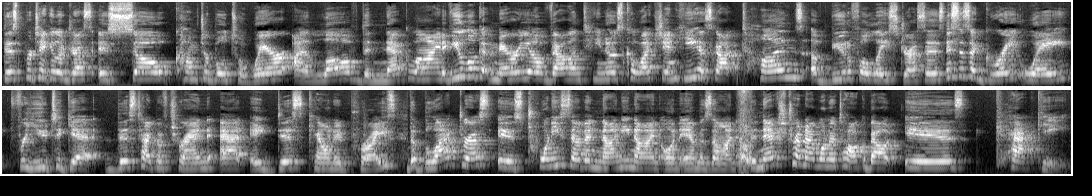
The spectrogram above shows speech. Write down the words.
This particular dress is so comfortable to wear. I love the neckline. If you look at Mario Valentino's collection, he has got tons of beautiful lace dresses. This is a great way for you to get this type of trend at a discounted price. The black dress is $27.99 on Amazon. The next trend I wanna talk about is khaki.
